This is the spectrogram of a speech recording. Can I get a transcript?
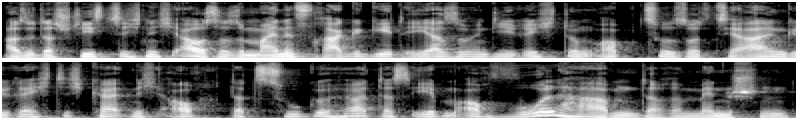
Also das schließt sich nicht aus. Also meine Frage geht eher so in die Richtung, ob zur sozialen Gerechtigkeit nicht auch dazugehört, dass eben auch wohlhabendere Menschen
